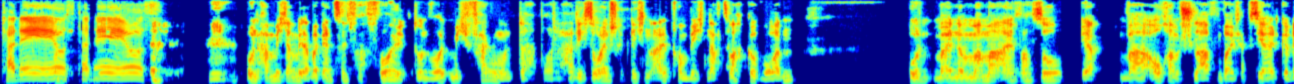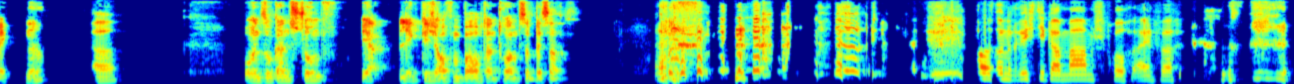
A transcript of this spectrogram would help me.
Thaddeus, Thaddeus. und haben mich damit aber ganz Zeit verfolgt und wollten mich fangen. Und da, boah, da hatte ich so einen schrecklichen Albtraum, bin ich nachts wach geworden. Und meine Mama einfach so, ja, war auch am Schlafen, weil ich habe sie halt geweckt, ne? Äh, Und so ganz stumpf, ja, leg dich auf den Bauch, dann träumst du besser. oh, so ein richtiger Mom-Spruch einfach.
